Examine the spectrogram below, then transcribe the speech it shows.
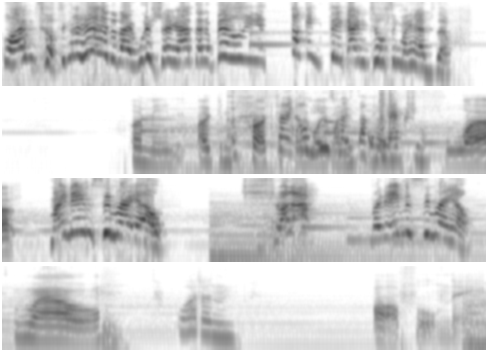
Well, I'm tilting my head, and I wish I had that ability. Fucking think I'm tilting my head though. I mean, I can practically I'll use my my fucking actual- flat. My name's Simrael. Shut up. My name is Simrael. Wow, what an awful name.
